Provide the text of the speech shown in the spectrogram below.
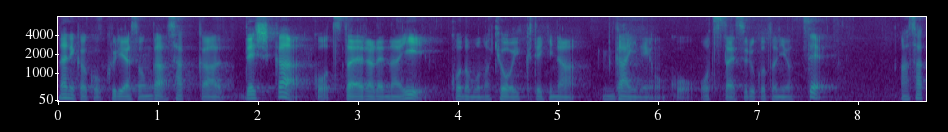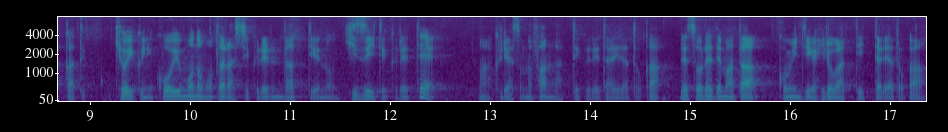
何かこうクリアソンがサッカーでしかこう伝えられない子どもの教育的な概念をこうお伝えすることによってあサッカーって教育にこういうものをもたらしてくれるんだっていうのを気づいてくれて、まあ、クリアソンのファンになってくれたりだとかでそれでまたコミュニティが広がっていったりだとかなん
